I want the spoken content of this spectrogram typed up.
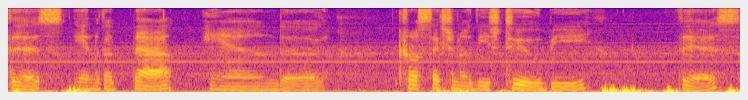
this and look at that and uh, cross section of these two be this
